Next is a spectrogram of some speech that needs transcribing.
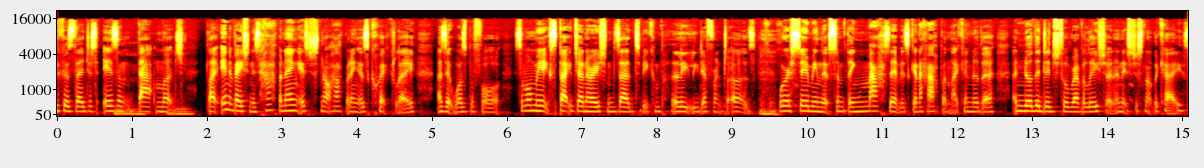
because there just isn't Mm-hmm. that much like innovation is happening, it's just not happening as quickly as it was before. So when we expect Generation Z to be completely different to us, Mm-hmm. we're assuming that something massive is going to happen, like another another digital revolution, and it's just not the case.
